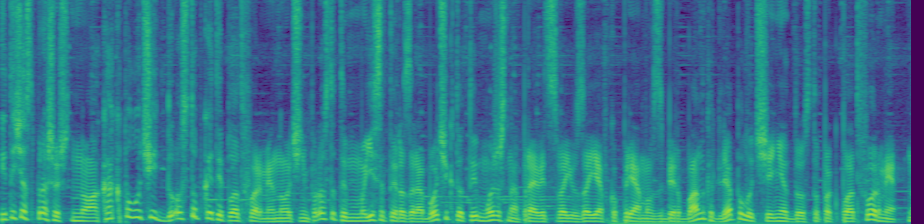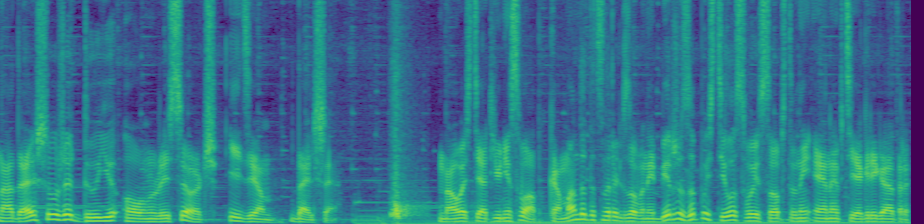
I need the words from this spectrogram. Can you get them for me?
И ты сейчас спрашиваешь, ну а как получить доступ к этой платформе? Ну очень просто, ты, если ты разработчик, то ты можешь направить свою заявку прямо в Сбербанк для получения доступа к платформе. А дальше уже do your own research. Идем дальше. Новости от Uniswap. Команда децентрализованной биржи запустила свой собственный NFT-агрегатор.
